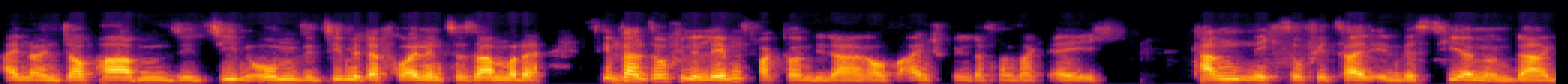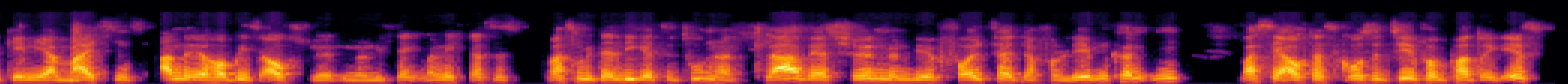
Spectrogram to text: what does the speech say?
einen neuen Job haben, sie ziehen um, sie ziehen mit der Freundin zusammen oder es gibt mhm. halt so viele Lebensfaktoren, die darauf einspielen, dass man sagt, ey, ich kann nicht so viel Zeit investieren und da gehen ja meistens andere Hobbys auch flöten und ich denke mal nicht, dass es was mit der Liga zu tun hat. Klar wäre es schön, wenn wir Vollzeit davon leben könnten, was ja auch das große Ziel von Patrick ist,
